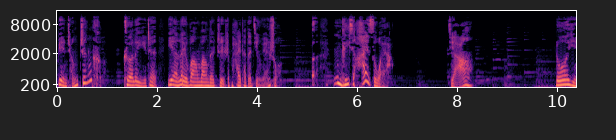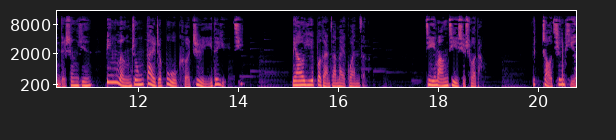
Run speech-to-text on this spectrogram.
变成真咳，咳了一阵，眼泪汪汪的，指着拍他的警员说：“呃，你想害死我呀？”讲。罗隐的声音冰冷中带着不可置疑的语气。苗一不敢再卖关子了，急忙继续说道：“赵清平，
